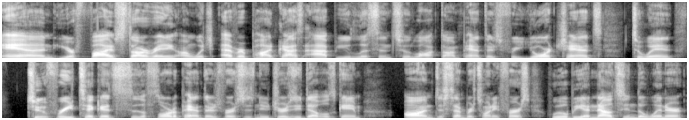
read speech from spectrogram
and your five star rating on whichever podcast app you listen to Locked On Panthers for your chance to win two free tickets to the Florida Panthers versus New Jersey Devils game on December 21st. We will be announcing the winner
